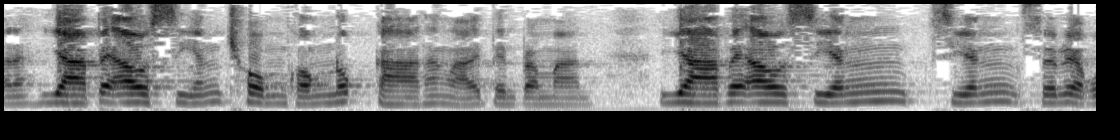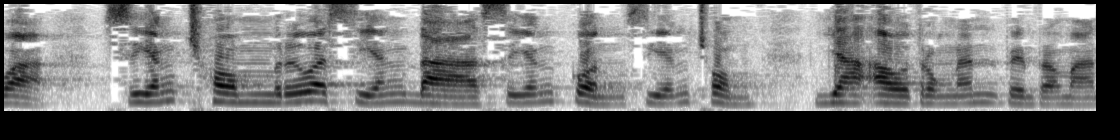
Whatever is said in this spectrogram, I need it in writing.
นะอย่าไปเอาเสียงชมของนกกาทั้งหลายเป็นประมาณ อย่าไปเอาเสียงเสียงเรียกว่า เสียงชมหรือว่าเสียงด่าเสียงก่นเสียงชม อย่าเอาตรงนั้นเป็นประมาณ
